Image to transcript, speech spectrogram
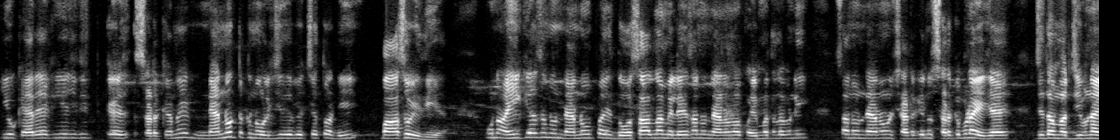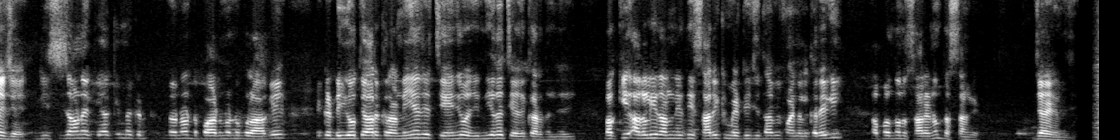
ਕਿ ਉਹ ਕਹਿ ਰਿਹਾ ਕਿ ਇਹ ਜਿਹੜੀ, ਇਹ ਸੜਕ ਹੈ ਨਾ ਨੈਨੋ ਟੈਕਨੋਲੋਜੀ ਦੇ ਵਿੱਚ ਤੁਹਾਡੀ ਪਾਸ ਹੋਈ ਦੀ ਹੈ। ਹੁਣ ਅਸੀਂ ਕਿਹਾ ਸਾਨੂੰ ਨੈਨੋ ਭਾਵੇਂ 2 ਸਾਲ ਦਾ ਮਿਲੇ, ਸਾਨੂੰ ਨੈਨੋ ਦਾ ਕੋਈ ਮਤਲਬ ਨਹੀਂ। ਸਾਨੂੰ ਨੈਨੋ ਨੂੰ ਛੱਡ ਕੇ ਇਹਨੂੰ ਸੜਕ ਬਣਾਈ ਜਾਏ, ਜਿੱਦਾਂ ਮਰਜ਼ੀ ਬਣਾਈ ਜਾਏ। ਡੀਸੀ ਸਾਹਿਬ ਨੇ ਕਿਹਾ ਕਿ ਮੈਂ ਇੱਕ- ਮੈਂ ਉਹਨਾਂ ਡਿਪਾਰਟਮੈਂਟ ਨੂੰ ਬੁਲਾ ਕੇ ਇੱਕ ਡੀਓ ਤਿਆਰ ਕਰਾਨੀ ਹੈ। ਜੇ ਚੇਂਜ ਹੋ ਜਾਂਦੀ ਹੈ ਤਾਂ ਚੇਂਜ ਕਰ ਦਿੰਦੇ ਹਾਂ ਜੀ। ਬਾਕੀ ਅਗਲੀ ਰਣਨੀਤੀ ਸਾਰੀ ਕਮੇਟੀ ਜਿੱਦਾਂ ਵੀ ਫਾਈਨਲ ਕਰੇਗੀ, ਆਪਾਂ ਤੁਹਾਨੂੰ ਸਾਰਿਆਂ ਨੂੰ ਦੱਸਾਂਗੇ। ਜੈ ਹਿੰਦ ਜੀ।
